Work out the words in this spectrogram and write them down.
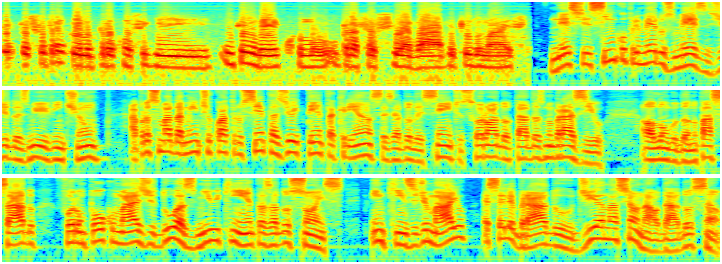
Depois foi tranquilo para eu conseguir entender como o processo se levava e tudo mais. Nestes cinco primeiros meses de 2021, aproximadamente 480 crianças e adolescentes foram adotadas no Brasil. Ao longo do ano passado, foram pouco mais de 2.500 adoções. Em 15 de maio é celebrado o Dia Nacional da Adoção.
